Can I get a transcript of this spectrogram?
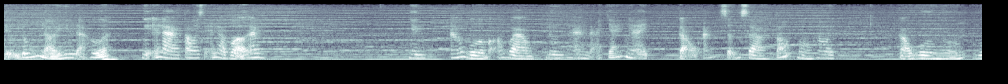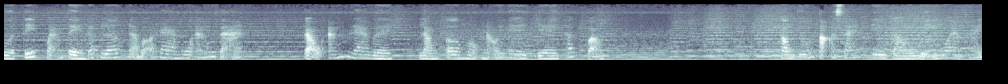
giữ đúng lời như đã hứa, nghĩa là tôi sẽ là vợ anh. Nhưng áo vừa bỏ vào lư than đã cháy ngay, cậu ấm sững sờ, tốt mồ hôi. Cậu vừa ngượng, vừa tiếc khoản tiền rất lớn đã bỏ ra mua áo giả. Cậu ấm ra về lòng ôm một nỗi e ê chề thất vọng. Công chúa tỏ sáng yêu cầu vị quan thái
